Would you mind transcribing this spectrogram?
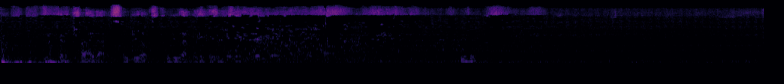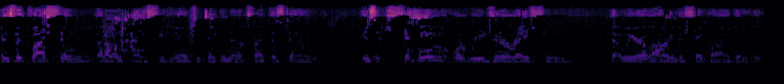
I'm not going to try that. Somebody else can do that later. Here's mm-hmm. the question that I want to ask you today if you're taking notes. Write this down. Is it shame or regeneration that we are allowing to shape our identity?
